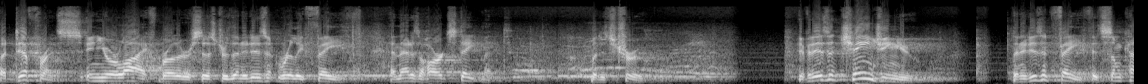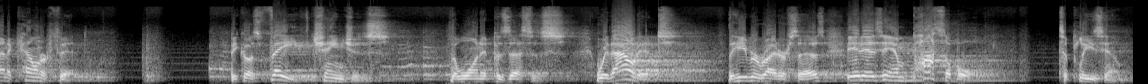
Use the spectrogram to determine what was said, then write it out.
a difference in your life, brother or sister, then it isn't really faith. And that is a hard statement, but it's true. If it isn't changing you, then it isn't faith, it's some kind of counterfeit. Because faith changes the one it possesses. Without it, the Hebrew writer says, it is impossible to please Him.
